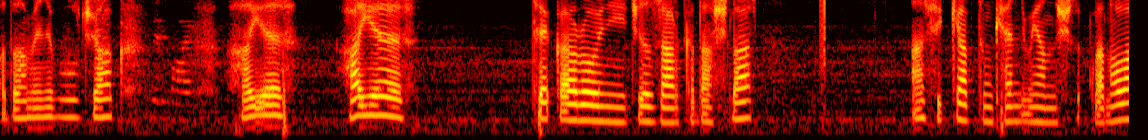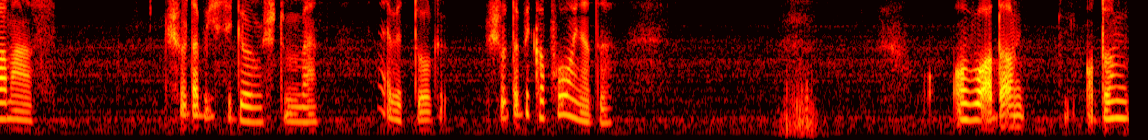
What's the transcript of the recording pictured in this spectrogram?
Adam beni bulacak. Hayır. Hayır. Tekrar oynayacağız arkadaşlar. Aşık yaptım kendimi yanlışlıkla. Olamaz. Şurada birisi görmüştüm ben. Evet doğru. Şurada bir kapı oynadı. O bu adam adam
